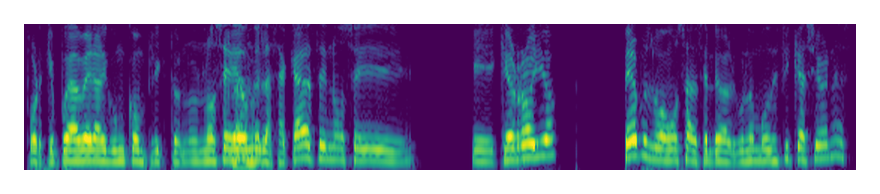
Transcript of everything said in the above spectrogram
porque puede haber algún conflicto. No, no sé de dónde la sacaste, no sé qué, qué rollo. Pero pues vamos a hacerle algunas modificaciones.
